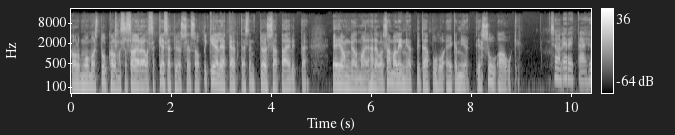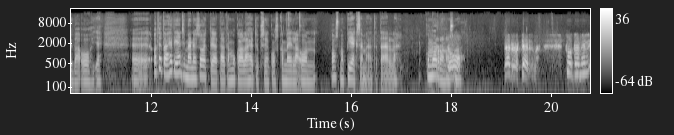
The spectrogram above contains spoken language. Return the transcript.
ollut muun muassa Tukholmassa sairaalassa kesätyössä, jossa oppi kieliä ja käyttää sitä nyt työssään päivittäin. Ei ongelmaa ja hänellä on sama linja, että pitää puhua eikä miettiä, suu auki. Se on erittäin hyvä ohje. Otetaan heti ensimmäinen soittaja täältä mukaan lähetykseen, koska meillä on Osmo Pieksämäältä täällä. Kumorron Osmo. Joo. Terve, terve. Tuota, niin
